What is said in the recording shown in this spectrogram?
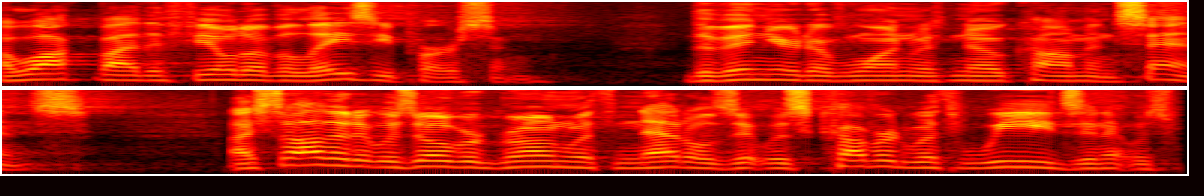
I walked by the field of a lazy person, the vineyard of one with no common sense. I saw that it was overgrown with nettles, it was covered with weeds, and it was,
